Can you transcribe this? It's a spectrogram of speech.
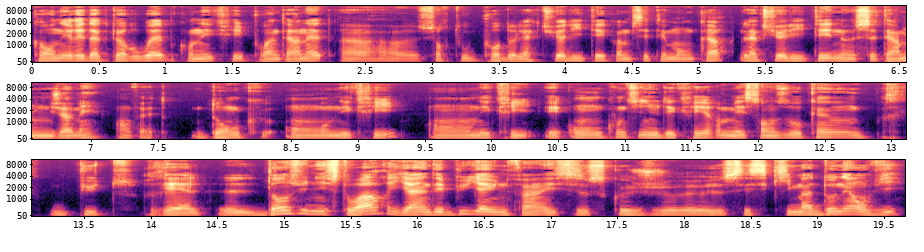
quand on est rédacteur web, qu'on écrit pour internet, euh, surtout pour de l'actualité comme c'était mon cas, l'actualité ne se termine jamais en fait. Donc on écrit, on écrit et on continue d'écrire mais sans aucun but réel. Dans une histoire, il y a un début, il y a une fin et c'est ce que je c'est ce qui m'a donné envie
